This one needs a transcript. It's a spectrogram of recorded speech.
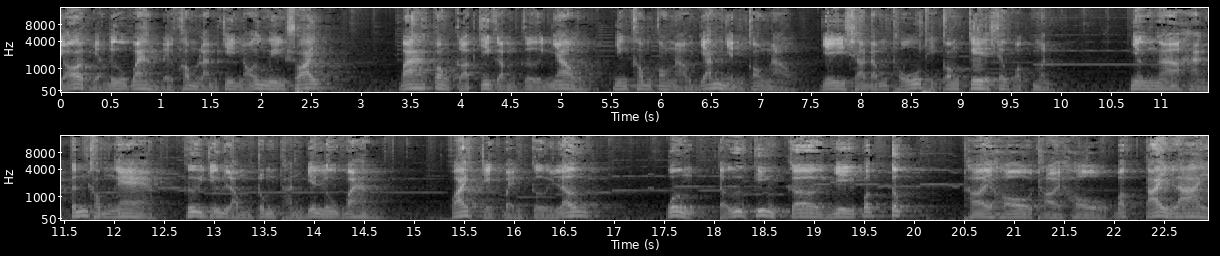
võ và lưu bang đều không làm chi nổi Nguyên soái. Ba con cọp chỉ gầm gừ nhau Nhưng không con nào dám nhìn con nào. Vì sợ động thủ thì con kia sẽ quật mình. Nhưng à, hàng tính không nghe Cứ giữ lòng trung thành với lưu bang. Khoái triệt bèn cười lớn. Quân tử kiên cơ nhi bất túc Thời hồ thời hồ bất tái lai.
